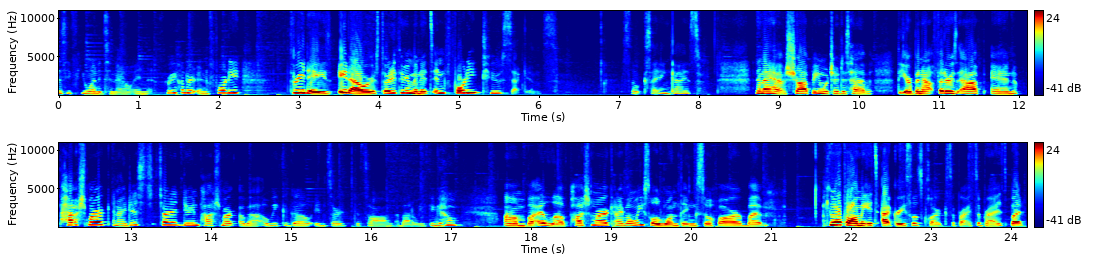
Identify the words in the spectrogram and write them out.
is if you wanted to know in 340 3 days, 8 hours, 33 minutes, and 42 seconds. So exciting, guys. Then I have shopping, which I just have the Urban Outfitters app and Poshmark, and I just started doing Poshmark about a week ago. Insert the song about a week ago. Um, but I love Poshmark, and I've only sold one thing so far, but if you want to follow me, it's at Grace Clark. Surprise, surprise. But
